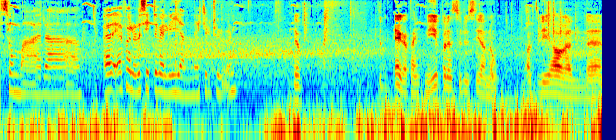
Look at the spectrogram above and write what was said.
Som er eh, jeg, jeg føler det sitter veldig igjen i kulturen. ja. Jeg har tenkt mye på det som du sier nå. At vi har en eh,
